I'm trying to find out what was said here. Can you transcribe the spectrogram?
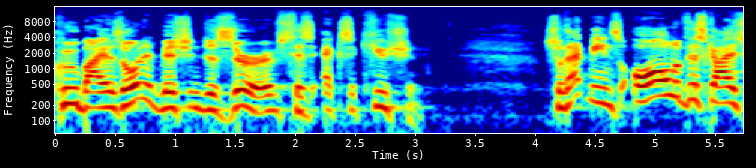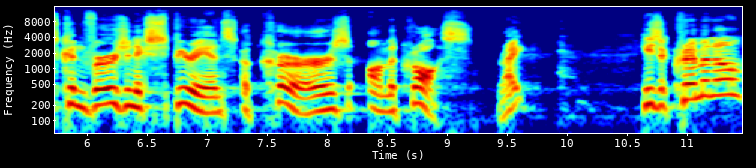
who, by his own admission, deserves his execution. So that means all of this guy's conversion experience occurs on the cross, right? He's a criminal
